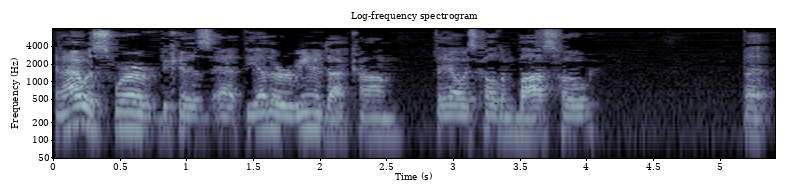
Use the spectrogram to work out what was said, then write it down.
And I was swerved because at theotherarena.com, they always called him Boss Hogue. But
